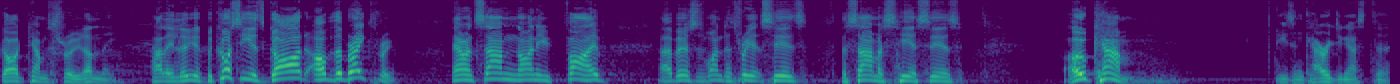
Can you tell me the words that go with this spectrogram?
God comes through, doesn't He? Hallelujah. Because He is God of the breakthrough. Now in Psalm 95, uh, verses 1 to 3, it says, the psalmist here says, Oh, come. He's encouraging us to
